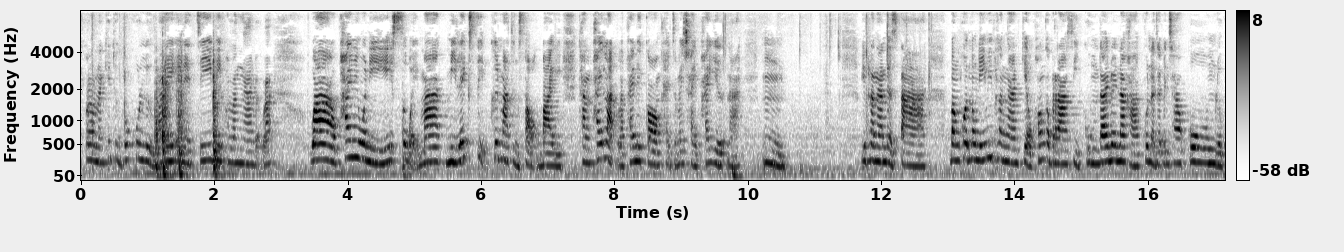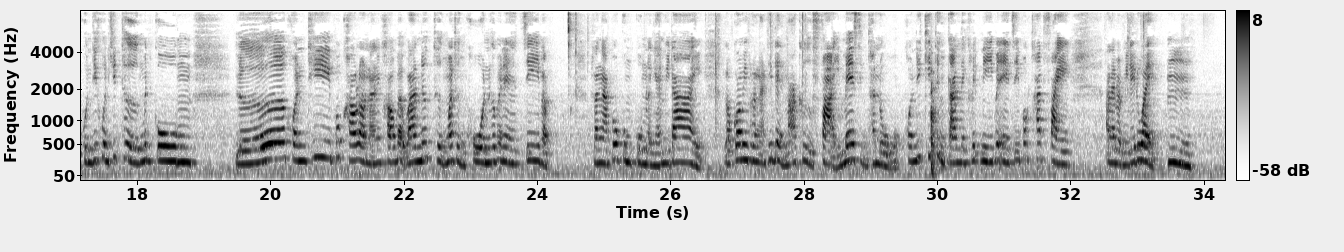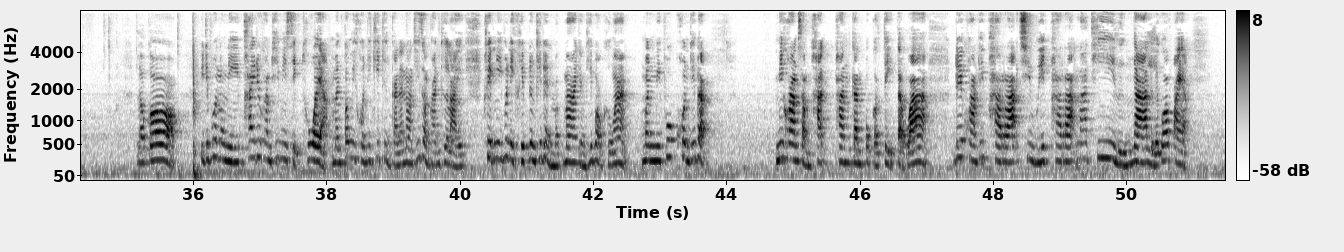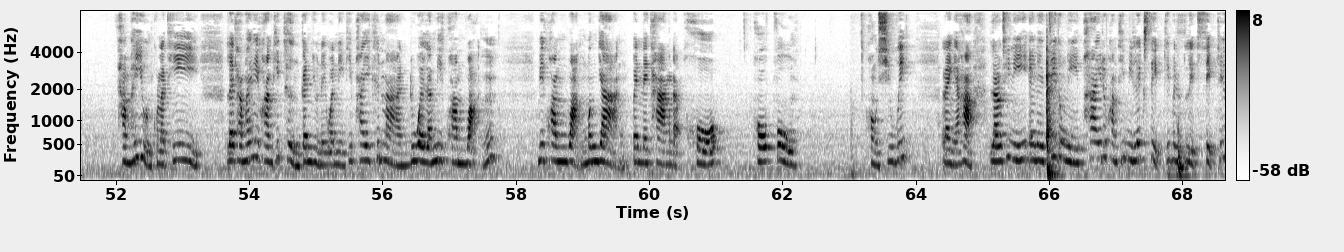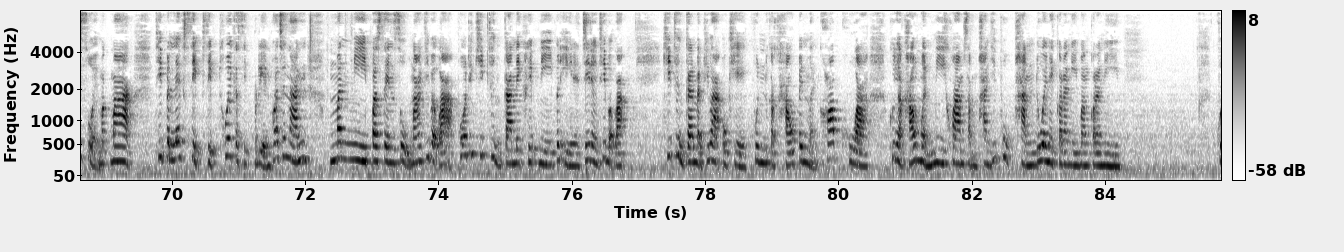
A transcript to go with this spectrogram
พวกเรานั้นคิดถึงพวกคุณหรือไม่ energy มีพลังงานแบบว่าว้าวไพ่ในวันนี้สวยมากมีเลขสิบขึ้นมาถึงสองใบทั้งไพ่หลักและไพ่ในกองใครจะไม่ใช้ไพ่เยอะนะ อืม มีพลังงานเดอะสตาร์ บางคนตรงนี้มีพลังงานเกี่ยวข้องกับราศีกุมได้ด้วยนะคะ คุณอาจจะเป็นชาวกุม หรือคุณที่คุณคิดถึงเป็นกุม หรือคนที่พวกเขาเหล่านั้นเขาแบบว่านึกถึงมาถึงคุณเขาเป็น energy แบบพลังงานพวกกุมๆอะไรเงี้ยมีได้ แล้วก็มีพลังงานที่เด่นมากคือฝ่ายเมษสิงธนู คนที่คิดถึงกันในคลิปนี้เป็น energy พวกธาตุไฟอะไรแบบนี้ได้ด้วย อืม แล้วก็อิทธิพลตรงนี้ไพ่ด้วยความที่มีสิบถ้วยอะ่ะมันต้องมีคนที่คิดถึงกันแน่นอนที่สำคัญคืออะไร คลิปนี้เป็นอีกคลิปหนึ่งที่เด่นมากๆอย่างที่บอกคือว่า มันมีพวกคนที่แบบมีความสัมพันธ์พันกันปกติ แต่ว่าด้วยความที่ภาระชีวิตภาระหน้าที่หรืองานหรืออะไรก็ว่าไปอะทำให้อยู่คนละที่เลยทำให้มีความคิดถึงกันอยู่ในวันนี้ที่ไพ่ขึ้นมาด้วยและมีความหวัง มีความหวังบางอย่างเป็นในทางแบบ hope hopeful ของชีวิต อะไรอย่างเงี้ยค่ะ แล้วทีนี้ energy ตรงนี้ไพ่ด้วยความที่มีเลขสิบที่เป็นลิบสิบที่สวยมากๆ ที่เป็นเลขสิบสิบถ้วยกับสิบเหรียญเพราะฉะนั้นมันมีเปอร์เซ็นต์สูงมากที่แบบว่า พวกที่คิดถึงกันในคลิปนี้เป็นอีก energy หนึ่งที่แบบว่าคิดถึงกันแบบที่ว่าโอเค คุณกับเขาเป็นเหมือนครอบครัว คุณกับเขาเหมือนมีความสัมพันธ์ที่ผูกพันด้วยในกรณีบางกรณี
